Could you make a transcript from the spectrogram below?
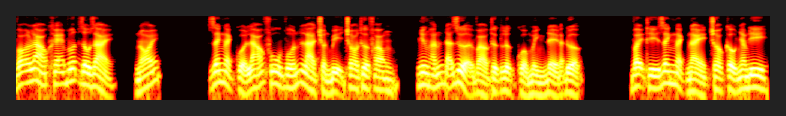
Võ lao khẽ vuốt dâu dài, nói, danh ngạch của lão phu vốn là chuẩn bị cho thưa phong, nhưng hắn đã dựa vào thực lực của mình để đạt được. Vậy thì danh ngạch này cho cầu nham đi.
